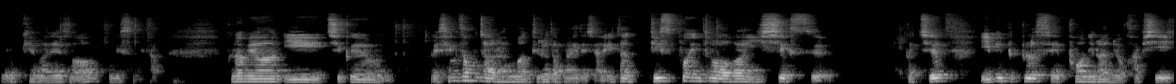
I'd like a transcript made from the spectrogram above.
이렇게만 해서 보겠습니다. 그러면 이 지금 생성자를 한번 들여다봐야 되잖아요. 일단 this pointer가 ECX 즉 EBP plus F1이라는 요 값이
